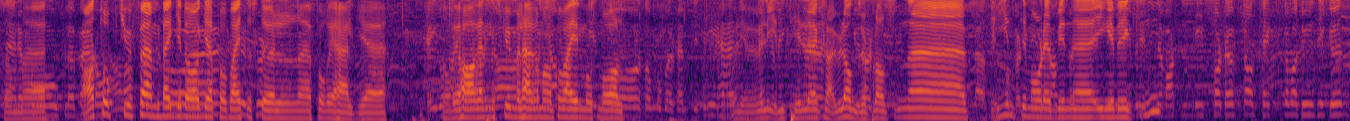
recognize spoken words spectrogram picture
som var topp 25 begge dager på Beitostølen forrige helg. Når vi har en skummel herremann på vei inn mot mål. Og lever vel inn til Klarer vel andreplassen uh, fint i mål, Edvin uh, Ingebrigtsen. Litt for tøft, da. 6,2 sekunder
